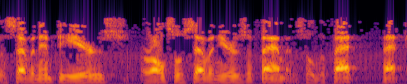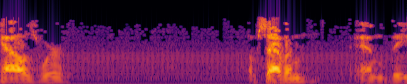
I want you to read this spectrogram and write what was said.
the seven empty years are also seven years of famine. So the fat fat cows were of seven, and the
